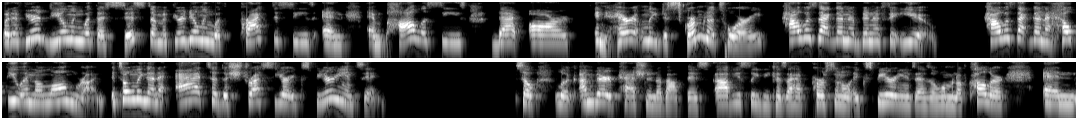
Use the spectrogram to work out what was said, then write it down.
but if you're dealing with a system if you're dealing with practices and and policies that are inherently discriminatory how is that going to benefit you? How is that going to help you in the long run? It's only going to add to the stress you're experiencing so, look, I'm very passionate about this, obviously, because I have personal experience as a woman of color and,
